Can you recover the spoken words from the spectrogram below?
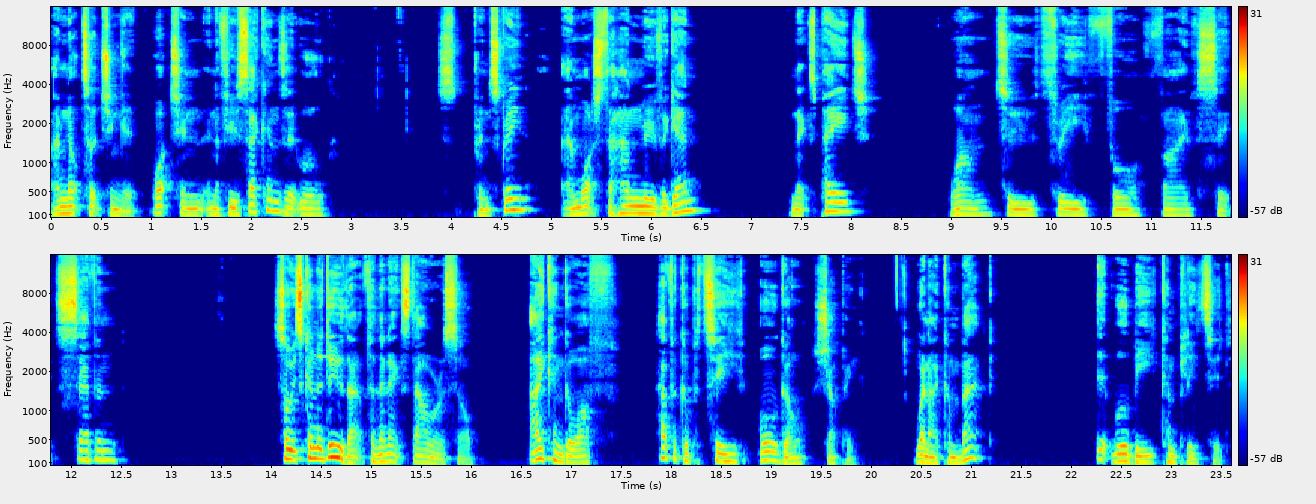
I'm not touching it. Watch in, in a few seconds, it will print screen and watch the hand move again. Next page. One, two, three, four, five, six, seven. So it's going to do that for the next hour or so. I can go off, have a cup of tea, or go shopping. When I come back, it will be completed.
